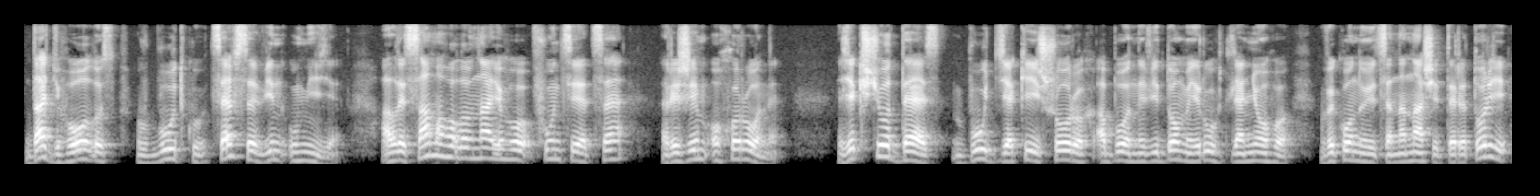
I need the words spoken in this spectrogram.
дать голос, в будку. Це все він уміє. Але сама головна його функція це режим охорони. Якщо десь будь-який шорох або невідомий рух для нього виконується на нашій території,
